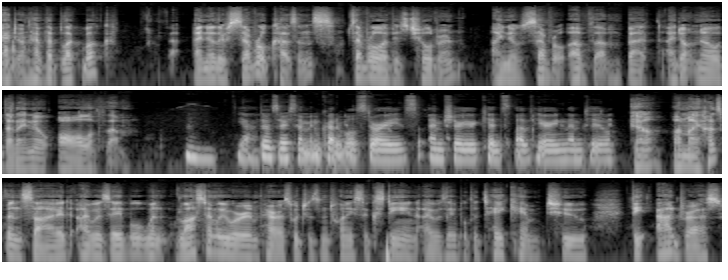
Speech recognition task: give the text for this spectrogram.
I don't have that black book. I know there's several cousins, several of his children. I know several of them, but I don't know that I know all of them. Mm-hmm. Yeah, those are some incredible stories. I'm sure your kids love hearing them too. Yeah. On my husband's side, I was able, when last time we were in Paris, which was in 2016, I was able to take him to the address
